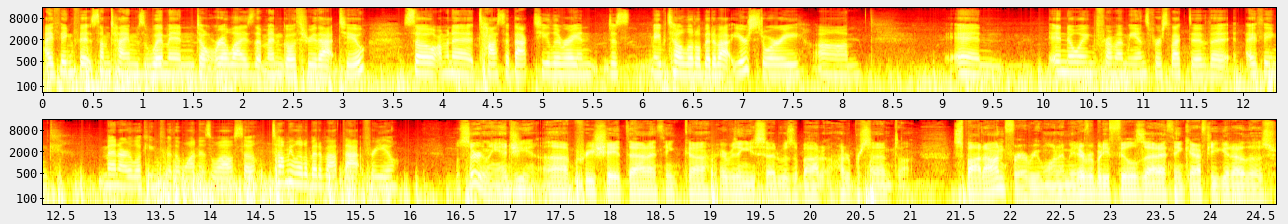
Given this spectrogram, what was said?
I think that sometimes women don't realize that men go through that too. So I'm going to toss it back to you, Leroy, and just maybe tell a little bit about your story. Um, and in knowing from a man's perspective that I think men are looking for the one as well. So tell me a little bit about that for you. Well, certainly, Angie. Uh, appreciate that. I think uh, everything you said was about 100% uh, spot on for everyone. I mean, everybody feels that. I think after you get out of those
